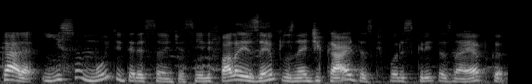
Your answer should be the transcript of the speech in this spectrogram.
Cara, e isso é muito interessante, assim, ele fala exemplos, né, de cartas que foram escritas na época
